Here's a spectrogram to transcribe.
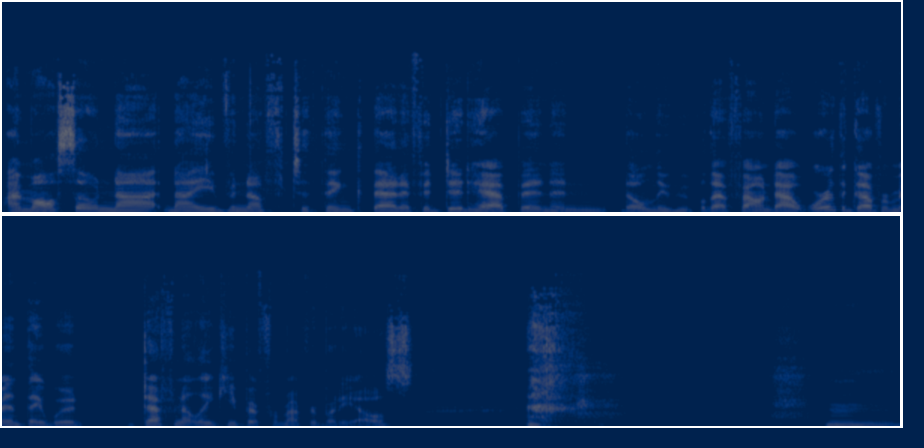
I'm also not naive enough to think that if it did happen and the only people that found out were the government, they would definitely keep it from everybody else. hmm.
